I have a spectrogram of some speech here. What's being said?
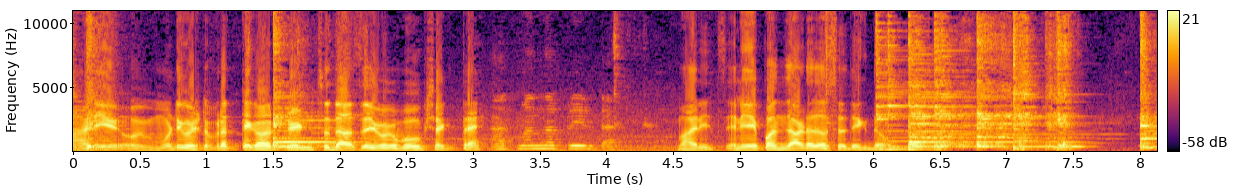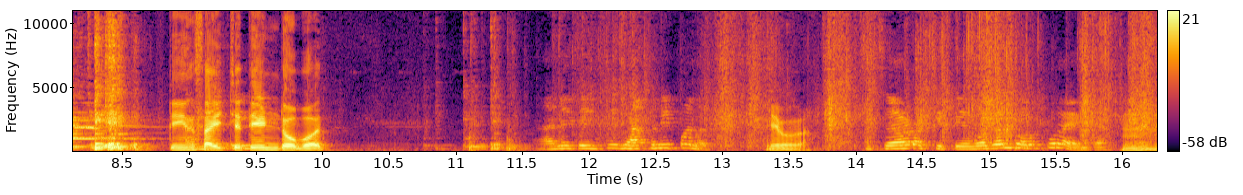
आणि अ, मोठी गोष्ट प्रत्येकावर प्रिंट सुद्धा असते बघा बघू शकताय. आतमधनं प्रिंट आहे. भारीच. आणि हे पण जाडच असत एकदम. तीन साईजचे तीन टोप आहेत. आणि त्यांची झाकणी पण आहे. हे बघा. जड किती वजन भरपूर आहे का हम्म.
